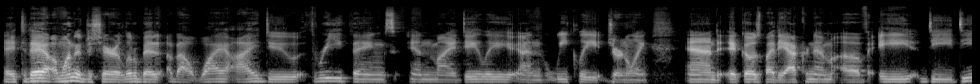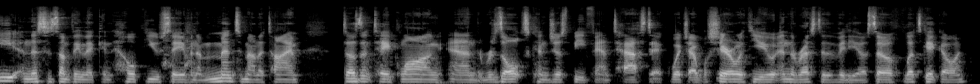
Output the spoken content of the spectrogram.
Hey, today I wanted to share a little bit about why I do three things in my daily and weekly journaling. And it goes by the acronym of ADD. And this is something that can help you save an immense amount of time. Doesn't take long, and the results can just be fantastic, which I will share with you in the rest of the video. So let's get going.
